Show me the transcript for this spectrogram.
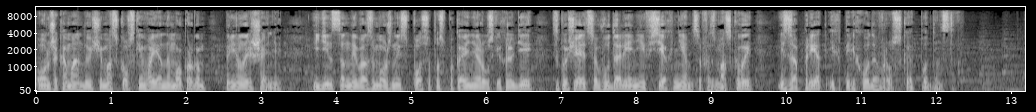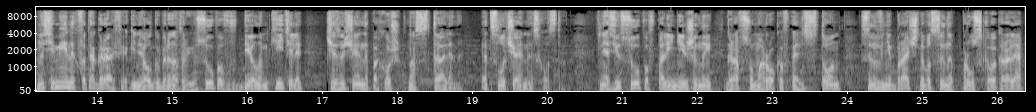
он же командующий Московским военным округом, принял решение. Единственный возможный способ успокоения русских людей заключается в удалении всех немцев из Москвы и запрет их перехода в русское подданство. На семейных фотографиях генерал-губернатор Юсупов в белом кителе чрезвычайно похож на Сталина. Это случайное сходство. Князь Юсупов по линии жены граф Сумароков Эльстон, сын внебрачного сына прусского короля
